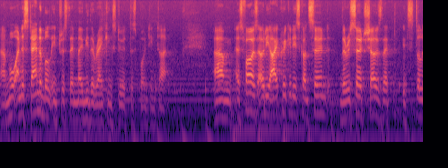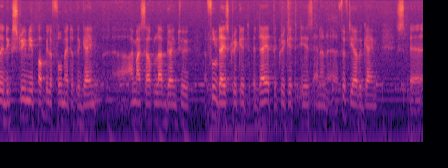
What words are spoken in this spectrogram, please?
uh, more understandable interest than maybe the rankings do at this point in time. Um, as far as ODI cricket is concerned, the research shows that it's still an extremely popular format of the game. Uh, I myself love going to a full day's cricket. A day at the cricket is and a 50 over game, uh,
